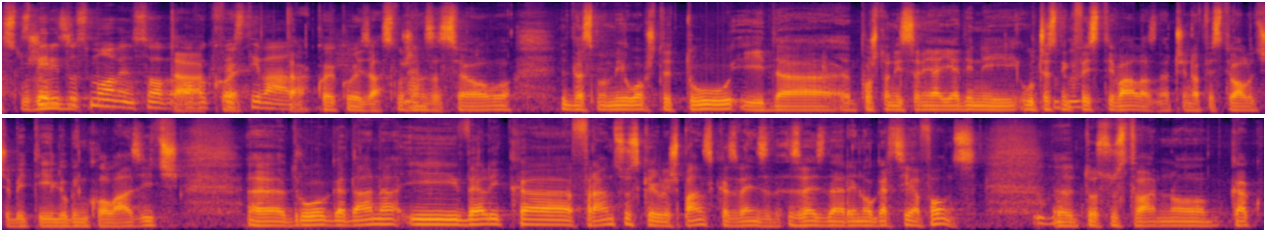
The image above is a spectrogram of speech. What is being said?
spiritus movens ovog festivala. Tako je, koji je zaslužen za sve ovo. Da smo mi uopšte tu i da, pošto nisam ja jedini učesnik mhm. festivala, znači na festivalu će biti i Ljubinko Lazić e, drugoga dana i velika francuska ili španska zvezda Renaud Garcia Fons. E, to su stvarno, kako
